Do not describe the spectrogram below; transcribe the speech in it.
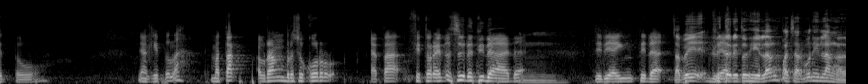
gitu. Yang gitulah. Matak orang bersyukur eta fitur itu sudah tidak ada. Jadi aing tidak Tapi dilihat. fitur itu hilang, pacar pun hilang kan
